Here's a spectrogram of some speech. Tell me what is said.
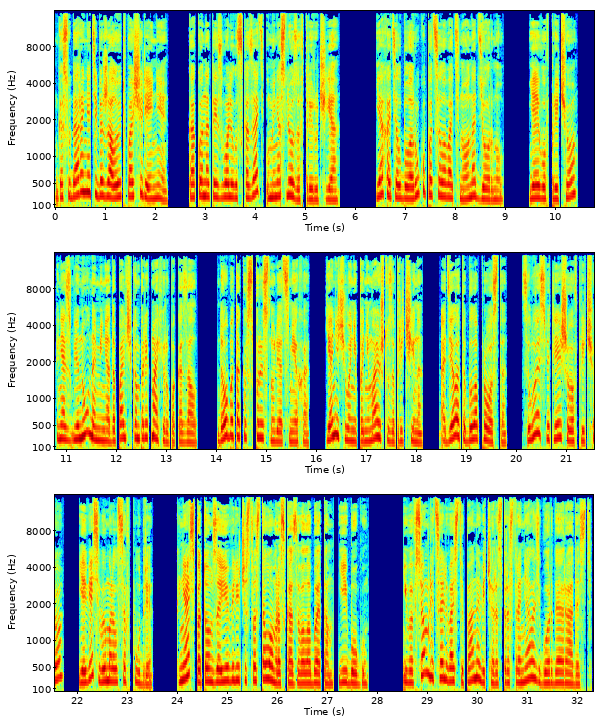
«Государыня тебе жалует поощрение. Как он это изволил сказать, у меня слезы в три ручья. Я хотел было руку поцеловать, но он отдернул. Я его в плечо. Князь взглянул на меня, да пальчиком парикмахеру показал. Да оба так и вспрыснули от смеха. Я ничего не понимаю, что за причина. А дело-то было просто. Целуя светлейшего в плечо, я весь выморался в пудре. Князь потом за ее величество столом рассказывал об этом, ей-богу. И во всем лице Льва Степановича распространялась гордая радость.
